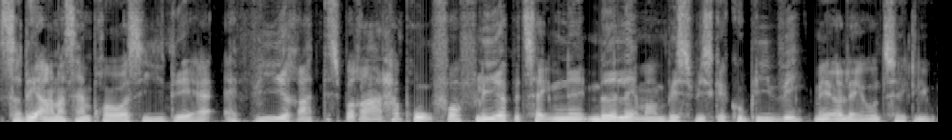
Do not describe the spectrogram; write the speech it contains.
Så det Anders han prøver at sige, det er, at vi ret desperat har brug for flere betalende medlemmer, hvis vi skal kunne blive ved med at lave TechLiv.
